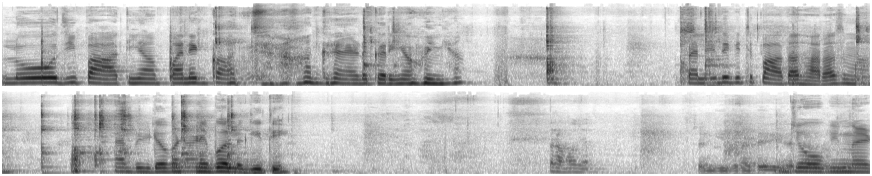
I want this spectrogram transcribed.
ਲੋ ਜੀ ਪਾਤੀਆਂ ਆਪਾਂ ਨੇ ਗਾਜਰਾਂ ਗ੍ਰੈਂਡ ਕਰੀਆਂ ਹੋਈਆਂ। ਪਹਿਲੇ ਇਹਦੇ ਵਿੱਚ ਪਾਤਾ ਸਾਰਾ ਸਮਾਨ। ਮੈਂ ਵੀਡੀਓ ਬਣਾਉਣੀ ਭੁੱਲ ਗਈ ਤੀ। ਜਾ। ਚੰਗੀ ਤਰ੍ਹਾਂ ਢੇਰੀ ਜੋ ਵੀ ਮੈਂ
